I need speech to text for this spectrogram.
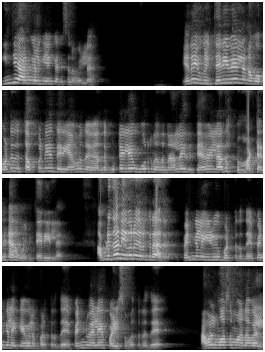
இந்திய ஆண்களுக்கு ஏன் கரிசனம் இல்லை? ஏன்னா இவங்களுக்கு தெரியவே இல்லை. நம்ம பண்ணுறது தப்புன்னே தெரியாமல் அந்த அந்த குட்டையிலே ஊறுனதுனால இது தேவையில்லாத மட்டனே அவங்களுக்கு தெரியல. அப்படிதான் இவரும் இருக்கிறாரு. பெண்களை இழிவுபடுத்துறது பெண்களை கேவலப்படுத்துறது பெண் மேலே பழி சுமத்துறது. அவள் மோசமானவள்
